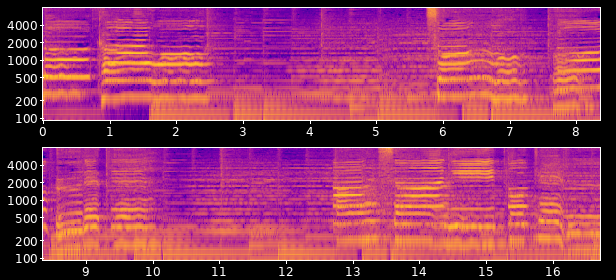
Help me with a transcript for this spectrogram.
の顔そっと触れて朝に溶ける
